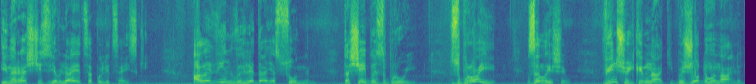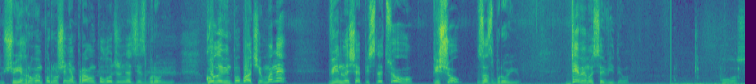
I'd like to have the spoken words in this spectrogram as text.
і нарешті з'являється поліцейський. Але він виглядає сонним та ще й без зброї. Зброї залишив в іншій кімнаті без жодного нагляду, що є грубим порушенням правил положення зі зброєю. Коли він побачив мене, він лише після цього пішов за зброєю. Дивимося відео. Пост.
